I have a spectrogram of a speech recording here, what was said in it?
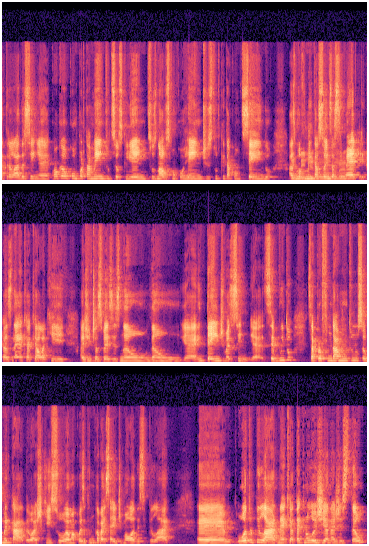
atrelada, assim, eh, qual que é o comportamento dos seus clientes, os novos concorrentes, tudo que está acontecendo, as movimentações novo, né. assimétricas, né, que é aquela que a gente às vezes não não, eh, entende, mas assim, eh, ser muito se aprofundar muito no seu mercado, eu acho que isso é uma coisa que nunca vai sair de moda, esse pilar. Eh, o outro pilar, né, que é a tecnologia na gestão,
